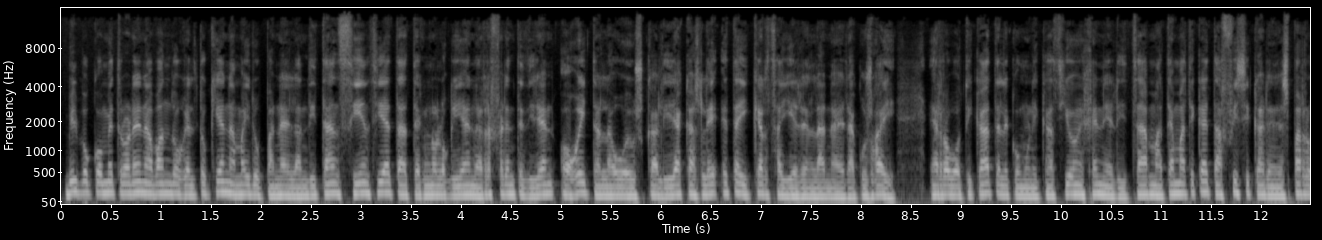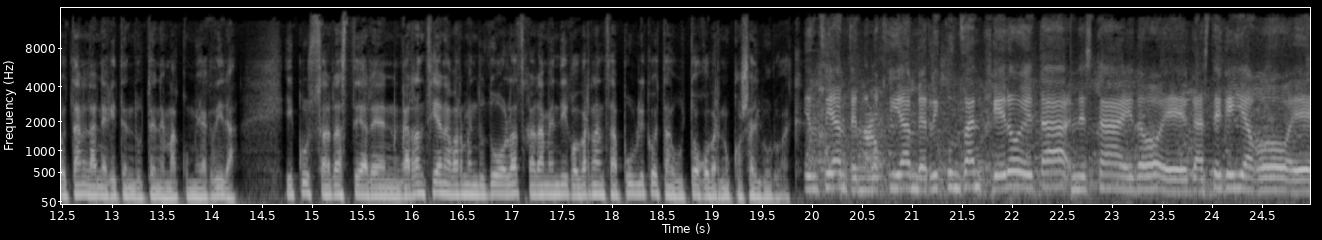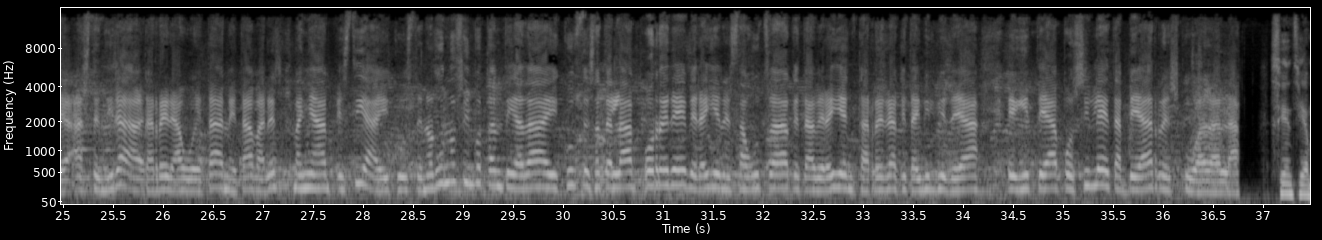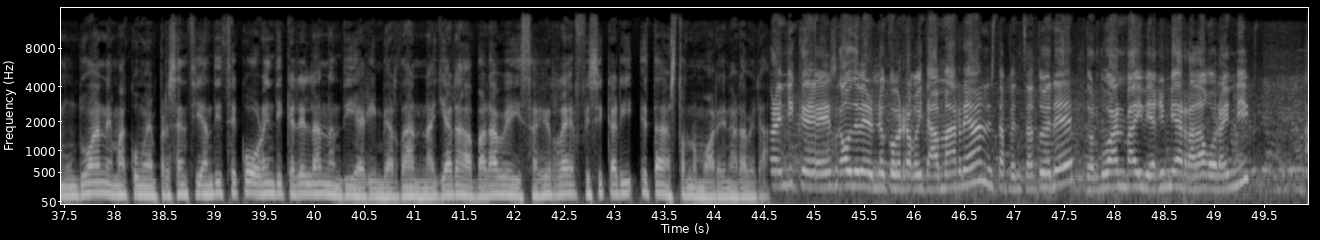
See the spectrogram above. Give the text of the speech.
Bilboko metroaren abando geltokian amairu panel handitan zientzia eta teknologian erreferente diren hogeita lau euskal irakasle eta ikertzaieren lana erakusgai. Errobotika, telekomunikazio, ingenieritza, matematika eta fizikaren esparruetan lan egiten duten emakumeak dira. Ikus zaraztearen garrantzian abarmendu du olaz garamendi gobernantza publiko eta autogobernuko zailburuak. Zientzian, teknologian, berrikuntzan, gero eta neska edo e, gazte gehiago e, hasten dira karrera hauetan eta barez, baina ez dia ikusten. Orduan oso importantia da ikus dezatela hor ere beraien ezagutzak eta beraien karrerak eta ibilbidea egitea posible eta beharrezkoa dela. Zientzia munduan emakumeen presentzia handitzeko oraindik ere lan handia egin behar da. Naiara Barabe Izagirre fizikari eta astronomoaren arabera. Oraindik ez gaude beruneko berrogeita hamarrean, ez da pentsatu ere, orduan bai egin beharra dago oraindik,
